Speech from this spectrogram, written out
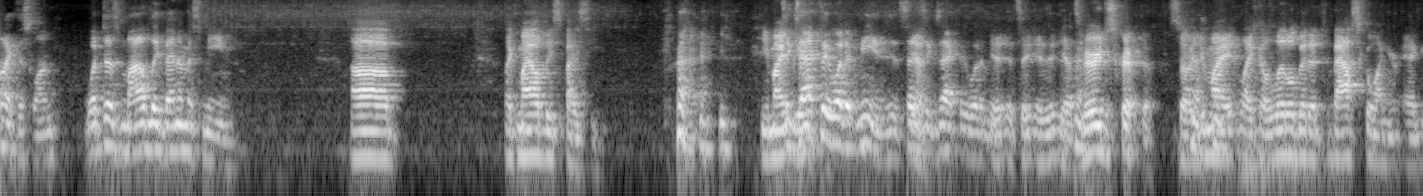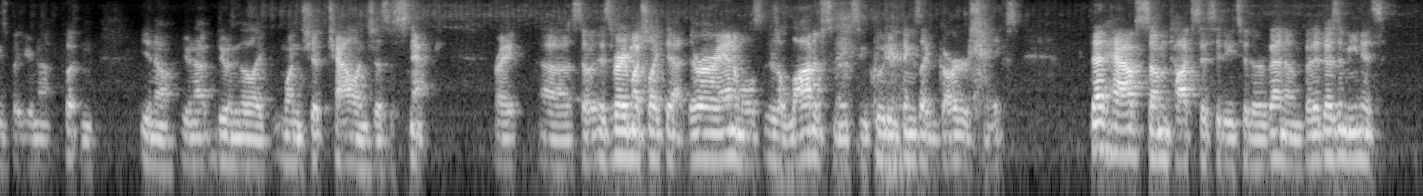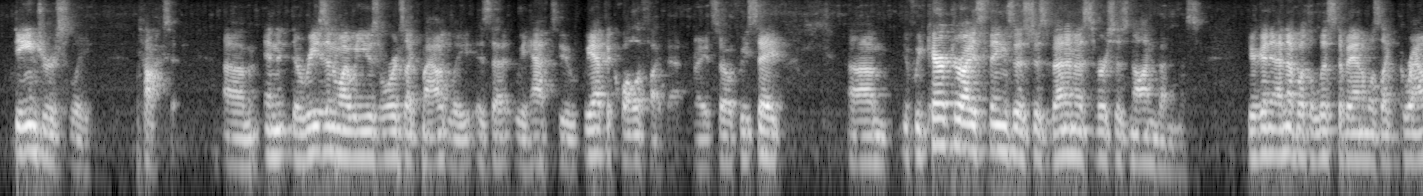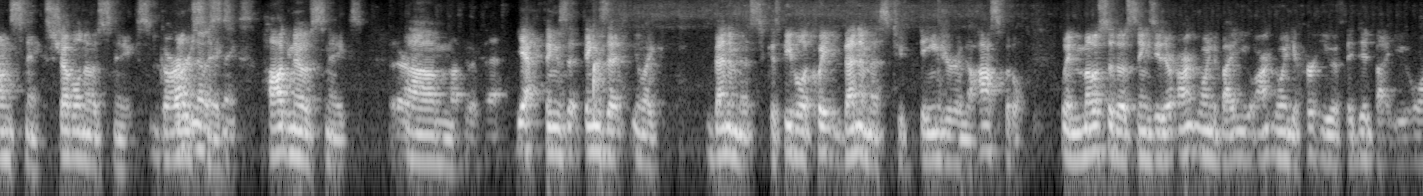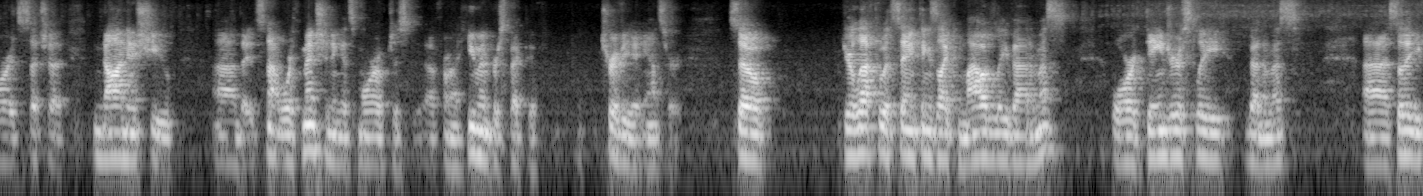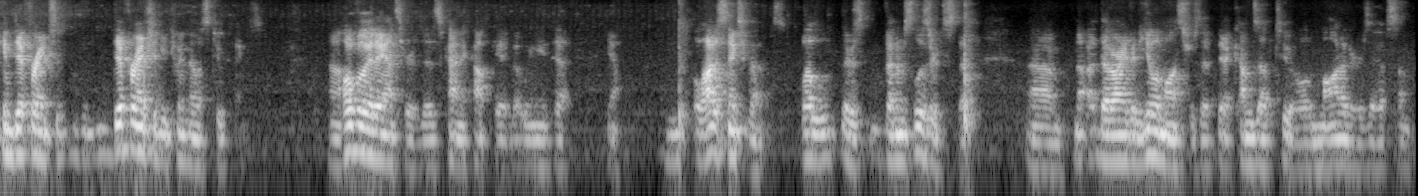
I like this one. What does mildly venomous mean? Uh, like mildly spicy. You might exactly what it means. It says Yeah. exactly what it means. it's it, yeah, it's very descriptive. So you might like a little bit of Tabasco on your eggs, but you're not putting, you know, you're not doing the like one chip challenge as a snack, right? Uh, so it's very much like that. There are animals. There's a lot of snakes, including things like garter snakes, that have some toxicity to their venom, but it doesn't mean it's dangerously toxic. Um, and the reason why we use words like mildly is that we have to we have to qualify that, right? So if we say um, if we characterize things as just venomous versus non-venomous, you're going to end up with a list of animals like ground snakes, shovel-nosed snakes, garter Hognose snakes, snakes hog-nosed snakes. Um, popular with that. yeah, things that things that you know, like venomous because people equate venomous to danger in the hospital when most of those things either aren't going to bite you, aren't going to hurt you if they did bite you, or it's such a non-issue uh, that it's not worth mentioning. It's more of just uh, from a human perspective, trivia answer. So you're left with saying things like mildly venomous or dangerously venomous, uh, so that you can differentiate differentiate between those two things. Uh, hopefully, that answers. It's kind of complicated, but we need to yeah. a lot of snakes are venomous. Well, there's venomous lizards that um, that aren't even Gila monsters that, that comes up too. All the monitors they have some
